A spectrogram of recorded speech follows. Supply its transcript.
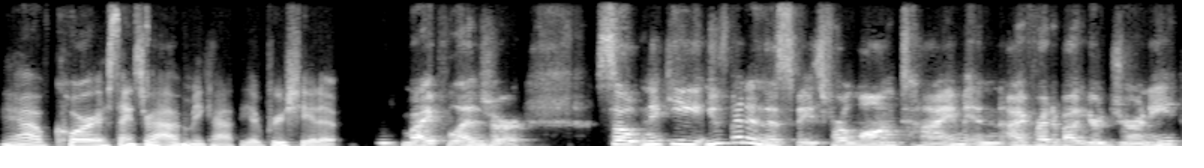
Yeah of course. Thanks for having me kathy. I appreciate it. My pleasure. So, Nikki, you've been in this space for a long time and I've read about your journey.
